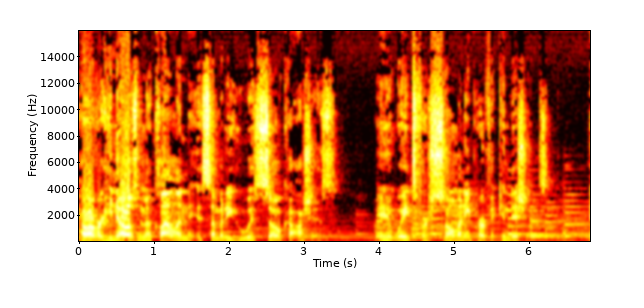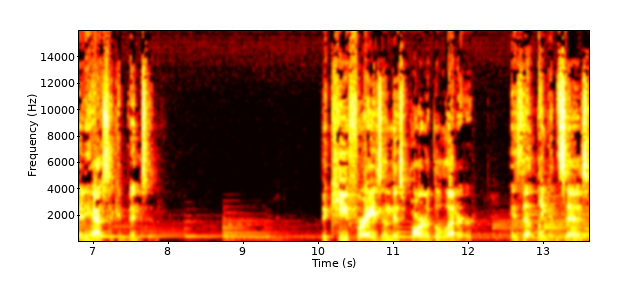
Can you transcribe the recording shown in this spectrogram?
However, he knows McClellan is somebody who is so cautious and waits for so many perfect conditions that he has to convince him. The key phrase in this part of the letter is that Lincoln says,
